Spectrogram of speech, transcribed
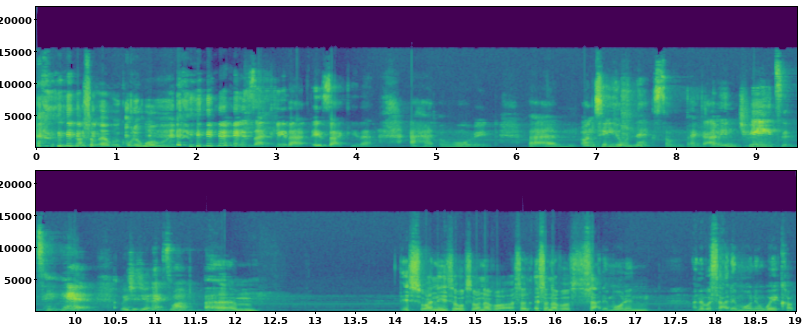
That's what uh, we call it war wound. exactly that. Exactly that. I had a warrant. But um, on to your next song, Benga. I'm intrigued to hear which is your next one. Um, this one is also another. It's, an, it's another Saturday morning, another Saturday morning wake up,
